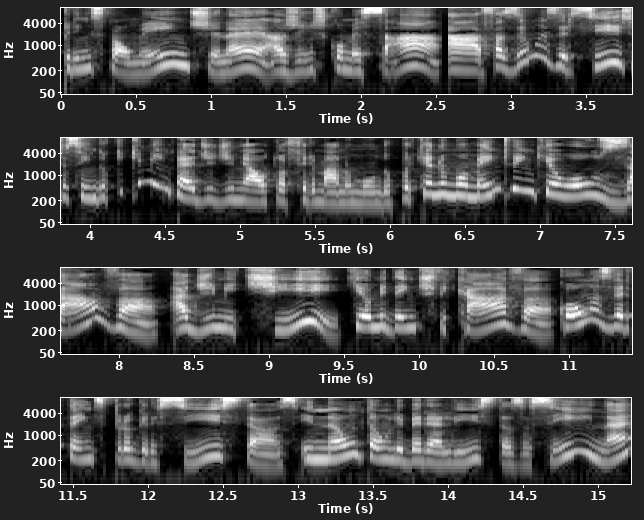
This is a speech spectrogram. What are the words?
principalmente, né, a gente começar a fazer um exercício assim do que, que me impede de me autoafirmar no mundo, porque no momento em que eu ousava admitir que eu me identificava com as vertentes progressistas e não tão liberalistas assim, né,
